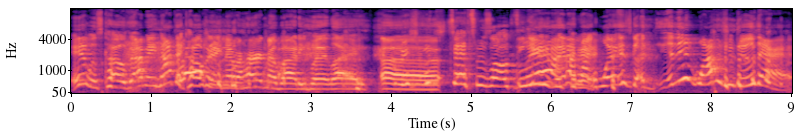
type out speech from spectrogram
It was COVID. I mean, not that COVID ain't never hurt nobody, but like, uh, test results. yeah. And I'm like, what is going? And then why would you do that?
